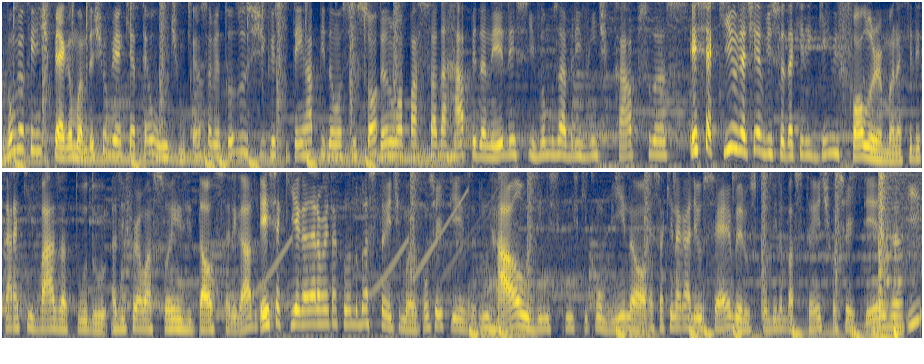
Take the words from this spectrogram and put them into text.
Vamos ver o que a gente pega, mano. Deixa eu ver aqui até o último. Quero saber todos os stickers que tem rapidão, assim, só dando uma passada rápida neles. E vamos abrir 20 cápsulas. Esse aqui eu já tinha visto, é daquele Game Follower, mano. Aquele cara que vaza tudo, as informações e tal, tá ligado? Esse aqui a galera vai estar tá colando bastante, mano, com certeza. Em house, em skins que combinam, ó. Essa aqui na Galil Cerberus combina bastante, com certeza. E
